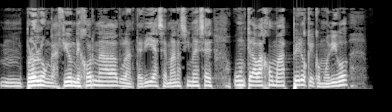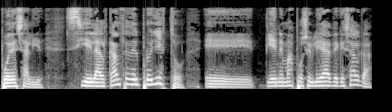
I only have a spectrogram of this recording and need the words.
mm, prolongación de jornada durante días, semanas y meses, un trabajo más, pero que como digo, puede salir. Si el alcance del proyecto eh, tiene más posibilidades de que salga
